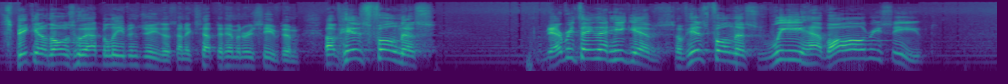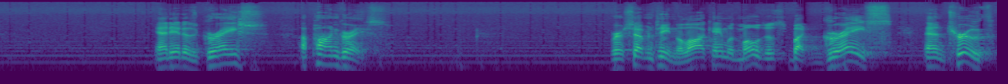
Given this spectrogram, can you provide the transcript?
Speaking of those who had believed in Jesus and accepted him and received him, of his fullness, everything that he gives, of his fullness, we have all received. And it is grace upon grace. Verse 17 The law came with Moses, but grace and truth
